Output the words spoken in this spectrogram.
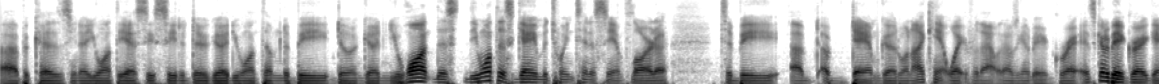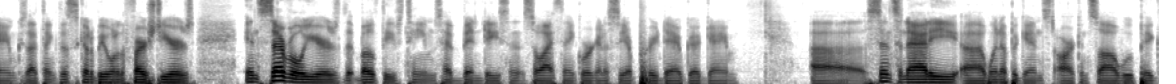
Uh, because you know you want the SEC to do good, you want them to be doing good, and you want this you want this game between Tennessee and Florida to be a, a damn good one. I can't wait for that one. That was going to be a great. It's going to be a great game because I think this is going to be one of the first years in several years that both these teams have been decent. So I think we're going to see a pretty damn good game. Uh, Cincinnati uh, went up against Arkansas. Woo pig,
